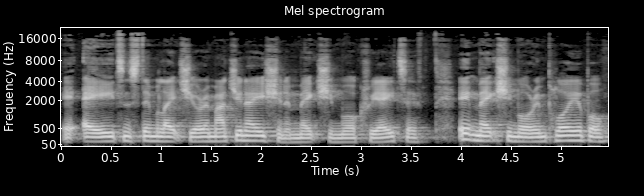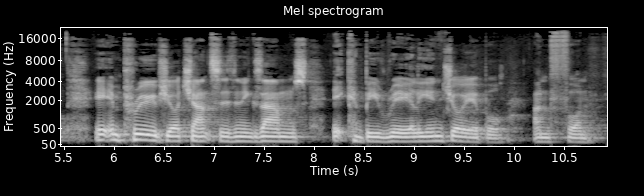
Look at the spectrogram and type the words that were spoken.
It aids and stimulates your imagination and makes you more creative. It makes you more employable. It improves your chances in exams. It can be really enjoyable and fun.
